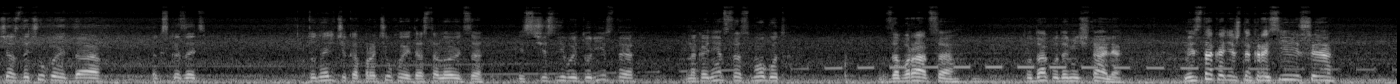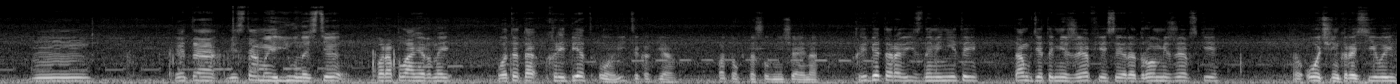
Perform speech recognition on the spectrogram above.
Сейчас дочухает до, так сказать, туннельчика, прочухает и остановится. И счастливые туристы наконец-то смогут забраться туда, куда мечтали. Места, конечно, красивейшие. Это места моей юности парапланерной. Вот это хребет. О, видите, как я поток нашел нечаянно. Хребет Арави знаменитый. Там где-то Межев, есть аэродром Межевский. Очень красивый,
